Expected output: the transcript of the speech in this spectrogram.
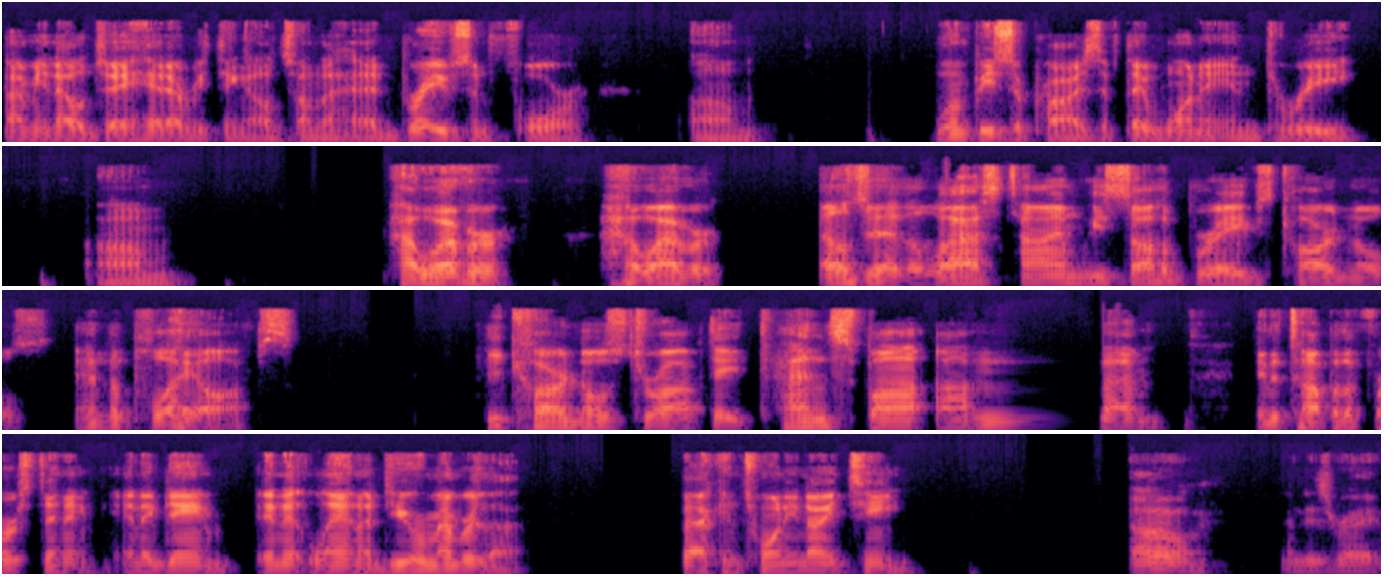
I mean LJ hit everything else on the head. Braves in four. Um wouldn't be surprised if they won it in three. Um however, however, LJ, the last time we saw Braves Cardinals in the playoffs, the Cardinals dropped a 10 spot on them in the top of the first inning in a game in Atlanta. Do you remember that? Back in 2019. Oh, that is right.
